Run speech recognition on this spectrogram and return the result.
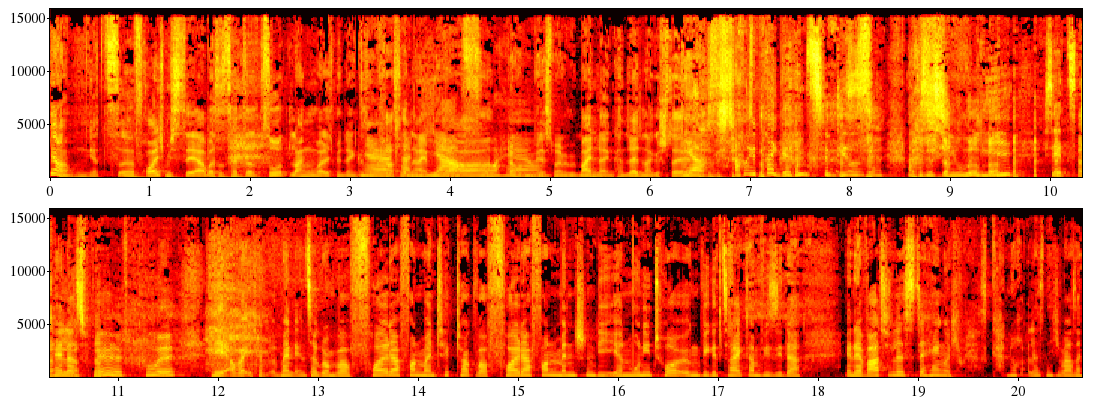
Ja, jetzt äh, freue ich mich sehr, aber es ist halt so lang, weil ich mir denke, so Ja, krass, klar, in ein einem Jahr Jahr, vorher. da haben wir jetzt mal einen Reminder in den Kalender gestellt, Ja. dass ich das Ach, übrigens, dieses Jahr, ach, es ist Juli. Ich sehe jetzt Taylor Swift, cool. Nee, aber ich habe, mein Instagram war voll davon, mein TikTok war voll davon, Menschen, die ihren Monitor irgendwie gezeigt haben, wie sie da in der Warteliste hängen. Und ich, das kann doch alles nicht wahr sein.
